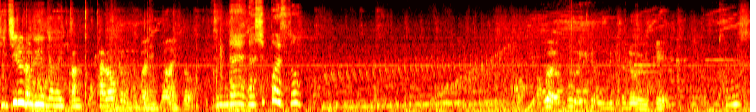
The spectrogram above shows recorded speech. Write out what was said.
뒤치를 노리는 자가 있고 800개 못할 뻔 6번나 있어. 근데 나 10번 했어 아, 뭐야, 영풍 왜 이렇게, 왜 이렇게 더 줘, 이렇게. 토스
